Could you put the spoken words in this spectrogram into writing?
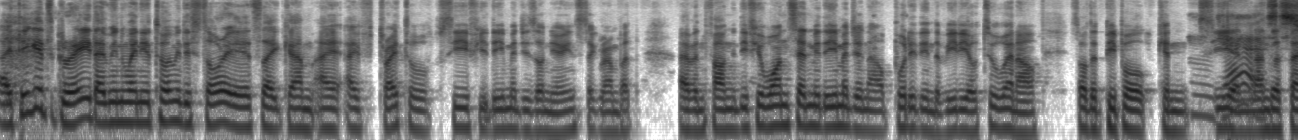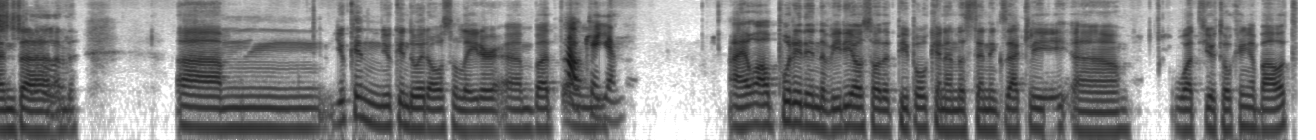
I think it's great. I mean when you told me this story it's like um, I, i've tried to see if you, the image is on your instagram but i haven't found it if you want send me the image and i'll put it in the video too and i'll so that people can mm, see yes, and understand sure. uh, um you can you can do it also later um but um, okay yeah I'll, I'll put it in the video so that people can understand exactly um, what you're talking about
